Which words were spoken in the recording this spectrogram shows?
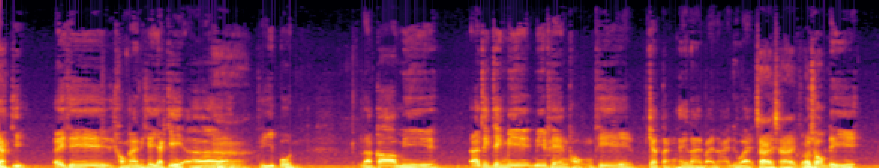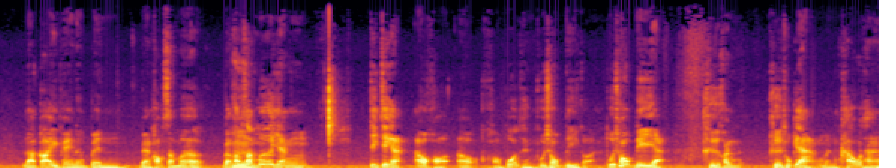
ยากิ เอ้ยที่ของงานเคยากิเออาที่ญี่ปุ่น แล้วก็มีอ่าจริง ๆ มีมีเพลงของที่แกแต่งให้นายบายนายด้วย ใช่ใช่ก็ผู้โชคดี แล้วก็อีกเพลงหนึ่งเป็น Bangkok Summer Bangkok อืม Summer ยังจริง ๆ อะ เอาขอเอาขอพูดถึงผู้โชคดีก่อน ผู้โชคดีอะ คือค่อนคือทุกอย่างมันเข้าทาง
